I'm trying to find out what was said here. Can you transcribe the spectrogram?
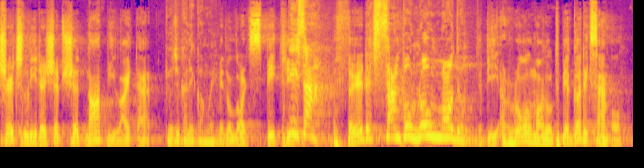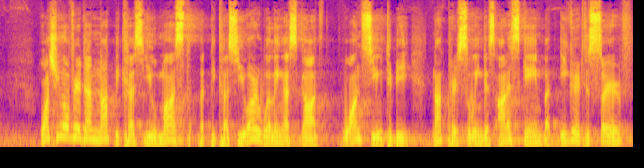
Church leadership should not be like that. May the Lord speak to you. The third, example, role model. To be a role model, to be a good example. Watching over them not because you must, but because you are willing as God wants you to be. Not pursuing dishonest gain, but eager to serve.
